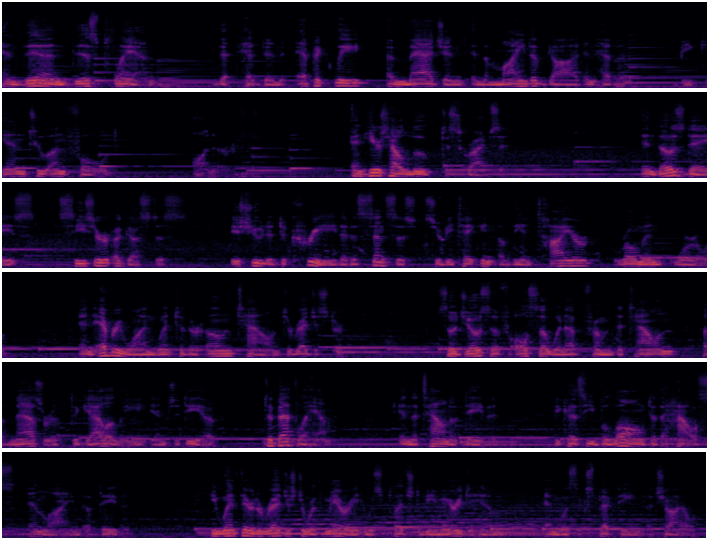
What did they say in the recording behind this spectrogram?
And then this plan that had been epically imagined in the mind of God in heaven began to unfold on earth. And here's how Luke describes it. In those days, Caesar Augustus issued a decree that a census should be taken of the entire Roman world, and everyone went to their own town to register. So Joseph also went up from the town of Nazareth to Galilee in Judea to Bethlehem in the town of David, because he belonged to the house and line of David. He went there to register with Mary, who was pledged to be married to him and was expecting a child.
